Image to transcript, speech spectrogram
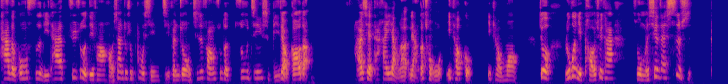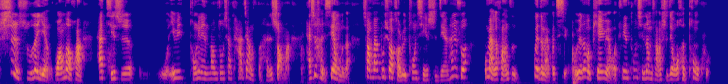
他的公司离他居住的地方好像就是步行几分钟。其实房租的租金是比较高的，而且他还养了两个宠物，一条狗，一条猫。就如果你刨去他我们现在世世世俗的眼光的话，他其实我因为同龄人当中像他这样子的很少嘛，还是很羡慕的。上班不需要考虑通勤时间，他就说我买个房子贵的买不起，我又那么偏远，我天天通勤那么长时间，我很痛苦，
